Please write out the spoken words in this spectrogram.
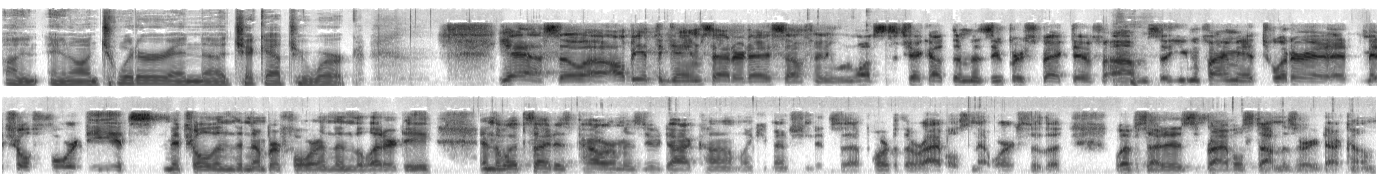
on, and on Twitter and uh, check out your work. Yeah, so uh, I'll be at the game Saturday. So if anyone wants to check out the Mizzou perspective, um, so you can find me at Twitter at, at Mitchell4D. It's Mitchell and the number four and then the letter D. And the website is powermizzou.com. Like you mentioned, it's uh, part of the Rivals Network. So the website is rivals.missouri.com.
